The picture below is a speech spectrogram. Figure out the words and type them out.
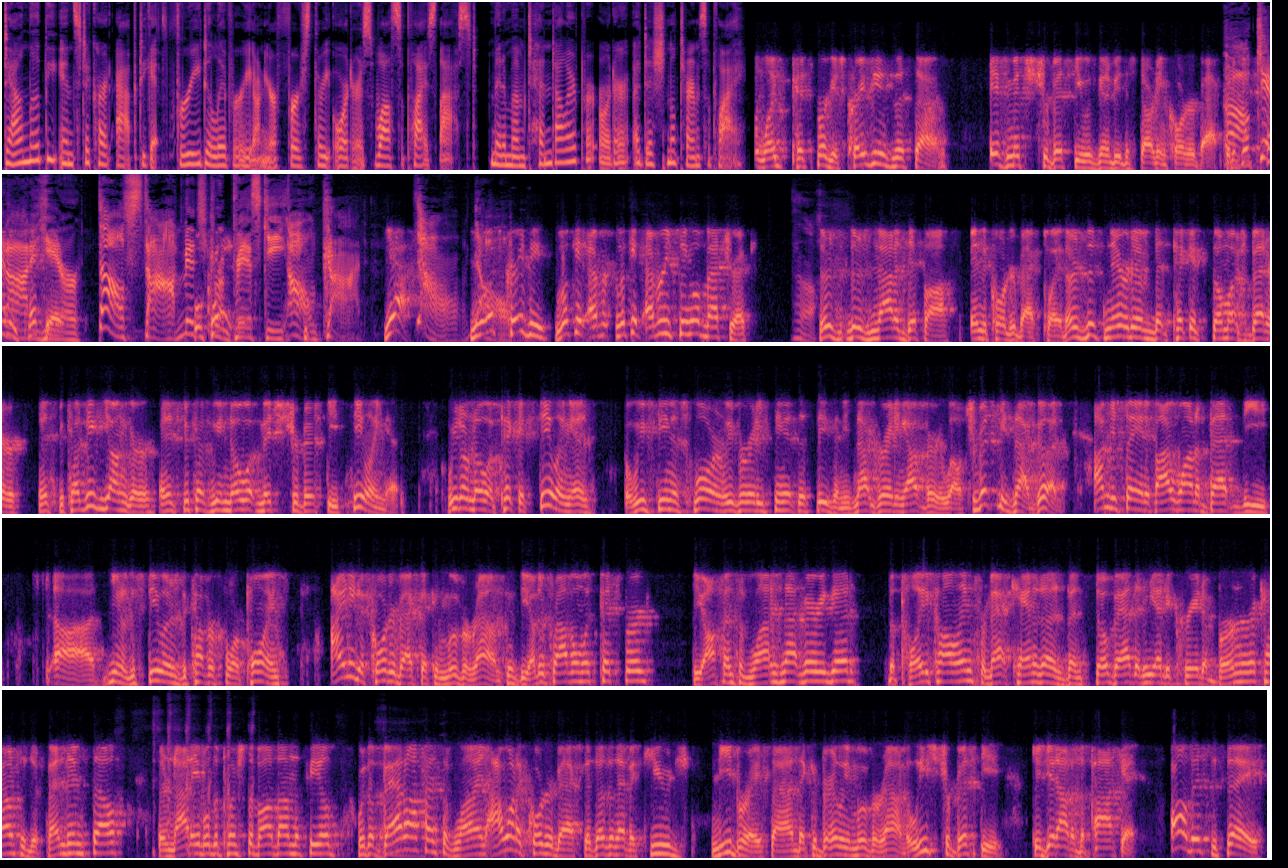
Download the Instacart app to get free delivery on your first three orders while supplies last. Minimum $10 per order, additional term supply. Like Pittsburgh, as crazy as this sounds, if Mitch Trubisky was going to be the starting quarterback. Oh, get out of here. Oh, stop. Mitch well, Trubisky. Oh, God. Yeah. Oh, no. You know what's crazy? Look at every, look at every single metric. Oh. There's there's not a dip off in the quarterback play. There's this narrative that Pickett's so much better, and it's because he's younger, and it's because we know what Mitch Trubisky's ceiling is. We don't know what Pickett's ceiling is, but we've seen his floor and we've already seen it this season. He's not grading out very well. Trubisky's not good. I'm just saying if I want to bet the uh, you know the Steelers to cover four points, I need a quarterback that can move around because the other problem with Pittsburgh, the offensive line is not very good. The play calling for Matt Canada has been so bad that he had to create a burner account to defend himself. They're not able to push the ball down the field. With a bad offensive line, I want a quarterback that doesn't have a huge knee brace on that could barely move around. At least Trubisky could get out of the pocket. All this to say,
